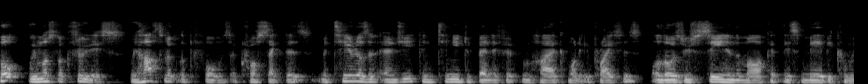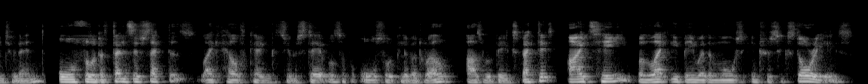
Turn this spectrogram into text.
But we must look through this. We have to look at the performance across sectors. Materials and energy continue to benefit from higher commodity prices, although as we've seen in the market, this may be coming to an end. Also, defensive sectors like healthcare and consumer staples have also delivered well, as would be expected. IT will likely be where the most interesting story is.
